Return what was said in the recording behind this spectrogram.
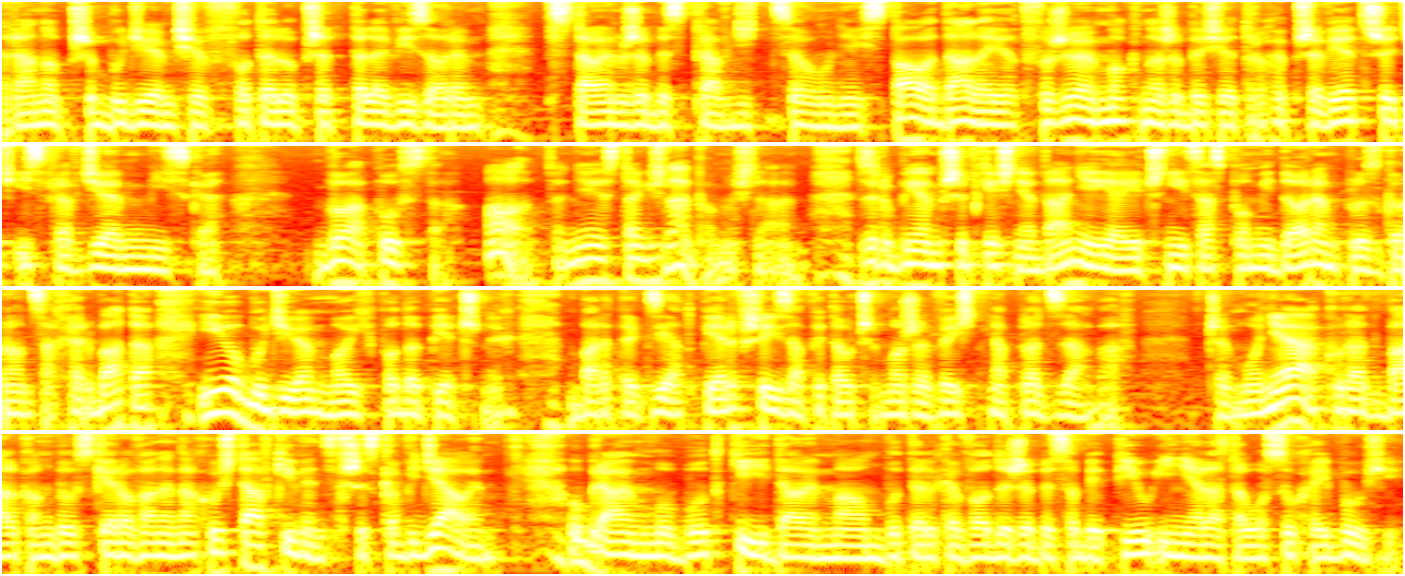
Rano przebudziłem się w fotelu przed telewizorem. Wstałem, żeby sprawdzić co u niej. Spała dalej, otworzyłem okno, żeby się trochę przewietrzyć i sprawdziłem miskę. Była pusta. O, to nie jest tak źle, pomyślałem. Zrobiłem szybkie śniadanie, jajecznica z pomidorem plus gorąca herbata i obudziłem moich podopiecznych. Bartek zjadł pierwszy i zapytał, czy może wyjść na plac zabaw. Czemu nie? Akurat balkon był skierowany na huśtawki, więc wszystko widziałem. Ubrałem mu budki i dałem małą butelkę wody, żeby sobie pił i nie latało suchej buzi.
